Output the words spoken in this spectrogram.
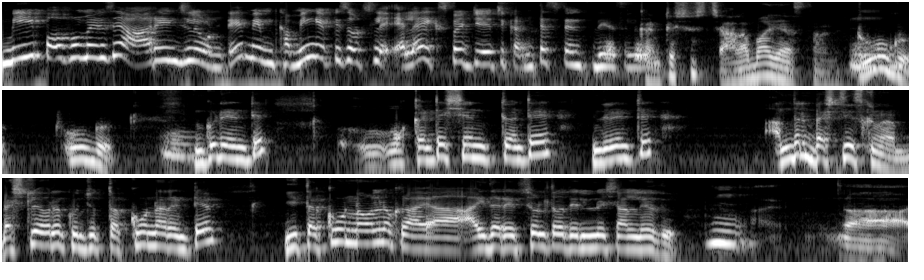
మీ పర్ఫార్మెన్స్ ఆ రేంజ్లో ఉంటే మేము కమింగ్ ఎపిసోడ్స్లో ఎలా ఎక్స్పెక్ట్ చేయొచ్చు కంటెస్టెంట్స్ అసలు? కంటెస్టెంట్స్ చాలా బాగా చేస్తారు టూ గుడ్ టూ గుడ్ ఇంకోటి ఏంటంటే ఒక కంటెస్టెంట్ అంటే ఇందులో ఏంటంటే అందరిని బెస్ట్ తీసుకున్నారు. బెస్ట్లో ఎవరైనా కొంచెం తక్కువ ఉన్నారంటే ఈ తక్కువ ఉన్న వాళ్ళని ఒక ఐదారు ఎపిసోడ్ తర్వాత ఎలిమినేషన్ లేదు ఆ,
